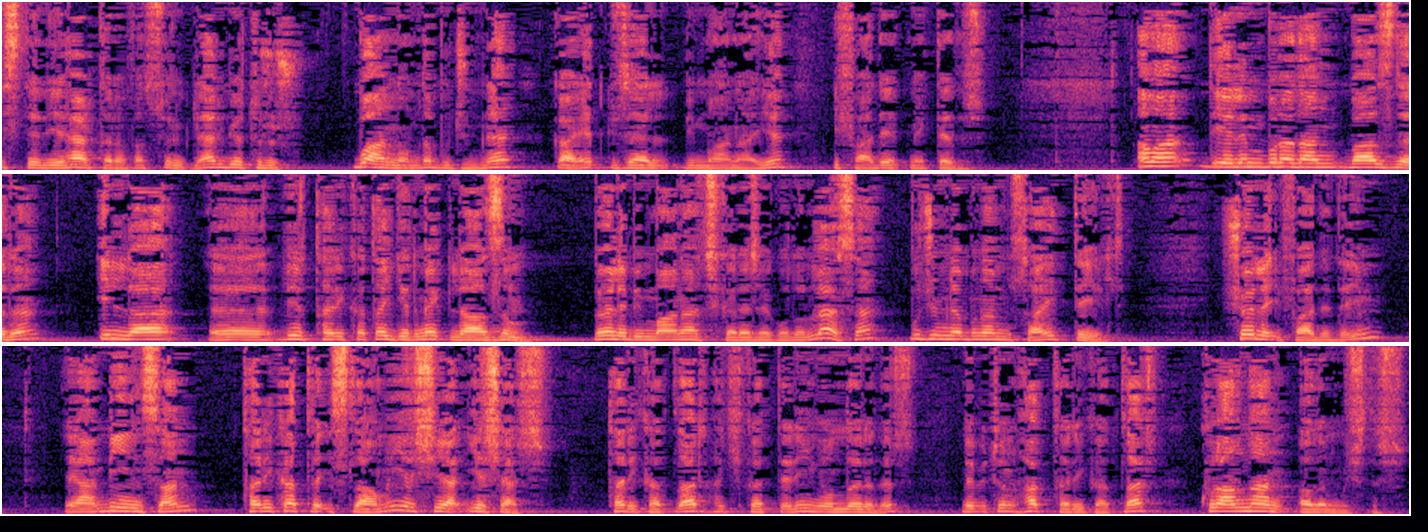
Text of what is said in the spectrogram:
istediği her tarafa sürükler götürür. Bu anlamda bu cümle gayet güzel bir manayı ifade etmektedir. Ama diyelim buradan bazıları illa e, bir tarikata girmek lazım böyle bir mana çıkaracak olurlarsa bu cümle buna müsait değil. Şöyle ifade edeyim. Yani bir insan tarikatla İslam'ı yaşar. Tarikatlar hakikatlerin yollarıdır ve bütün hak tarikatlar Kur'an'dan alınmıştır.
